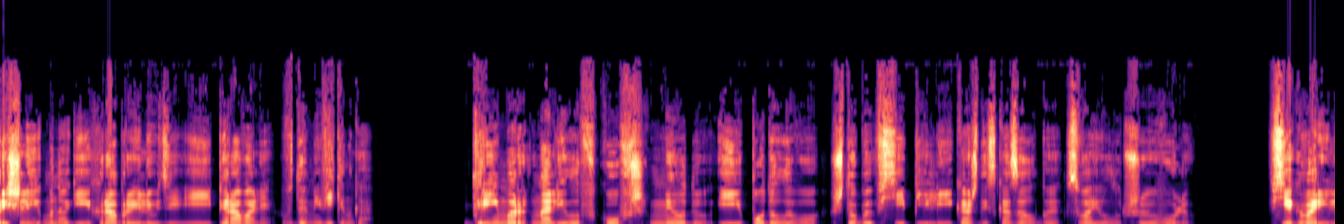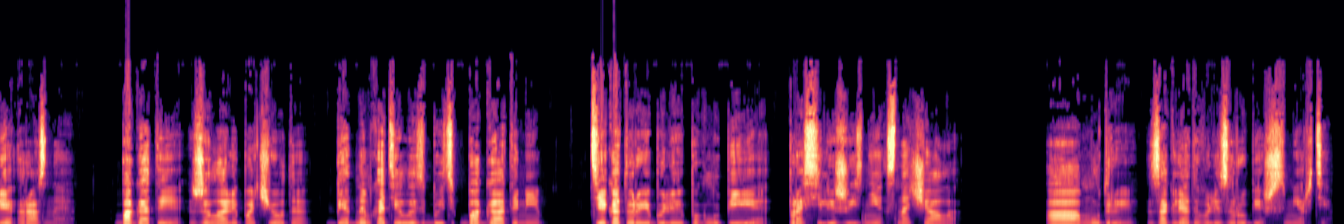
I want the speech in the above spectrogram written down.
Пришли многие храбрые люди и пировали в доме викинга. Гриммер налил в ковш меду и подал его, чтобы все пили и каждый сказал бы свою лучшую волю. Все говорили разное. Богатые желали почета, бедным хотелось быть богатыми. Те, которые были поглупее, просили жизни сначала, а мудрые заглядывали за рубеж смерти.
